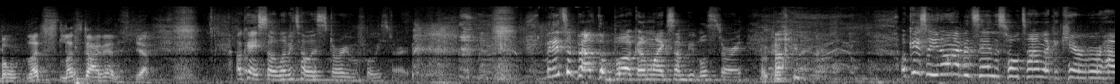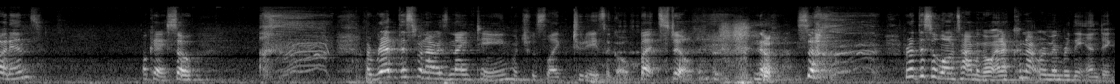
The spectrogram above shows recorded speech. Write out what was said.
but let's let's dive in. yeah. Okay, so let me tell this story before we start. but it's about the book, unlike some people's story. Okay. okay, so you know what I've been saying this whole time? Like I can't remember how it ends? Okay, so I read this when I was 19, which was like two days ago, but still. No. So read this a long time ago, and I could not remember the ending.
